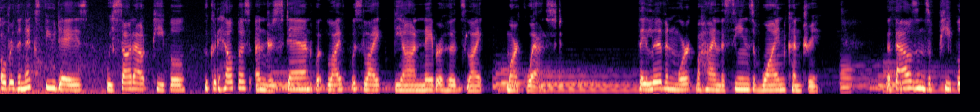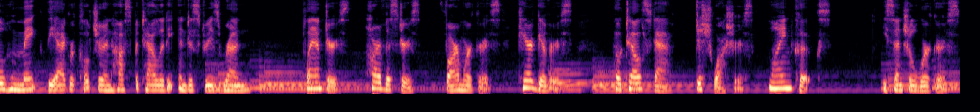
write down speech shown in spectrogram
Over the next few days, we sought out people who could help us understand what life was like beyond neighborhoods like Mark West. They live and work behind the scenes of wine country, the thousands of people who make the agriculture and hospitality industries run planters, harvesters, farm workers, caregivers, hotel staff, dishwashers, line cooks, essential workers.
